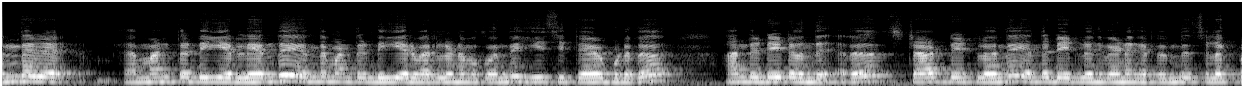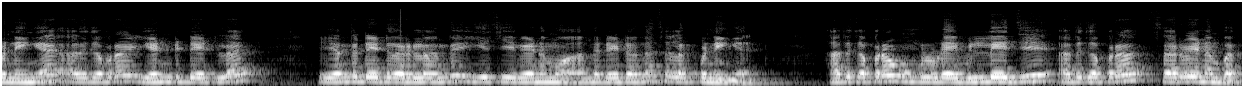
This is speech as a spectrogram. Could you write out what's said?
எந்த மந்த் அண்ட் இயர்லேருந்து எந்த மந்த் அண்ட் இயர் வரையில நமக்கு வந்து ஈசி தேவைப்படுதோ அந்த டேட்டை வந்து அதாவது ஸ்டார்ட் டேட்டில் வந்து எந்த டேட்லேருந்து வேணுங்கிறத வந்து செலக்ட் பண்ணீங்க. அதுக்கப்புறம் எண்ட் டேட்டில் எந்த டேட் வரையில வந்து ஈஸி வேணுமோ அந்த டேட்டை வந்து செலக்ட் பண்ணிங்க. அதுக்கப்புறம் உங்களுடைய வில்லேஜ் அதுக்கப்புறம் சர்வே நம்பர்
